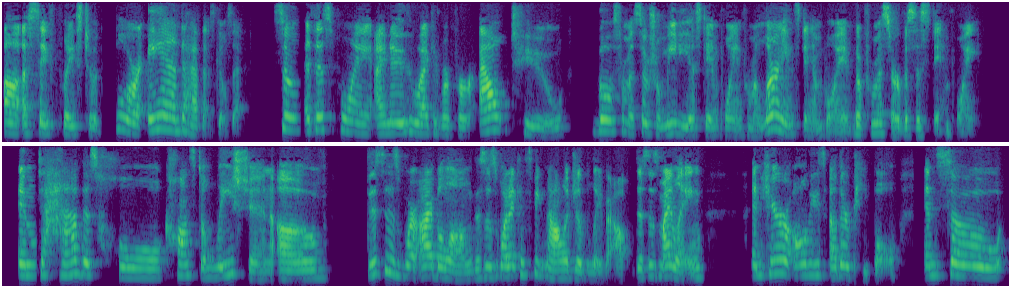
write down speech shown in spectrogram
uh, a safe place to explore and to have that skill set. So at this point, I know who I could refer out to, both from a social media standpoint, and from a learning standpoint, but from a services standpoint. And to have this whole constellation of this is where I belong, this is what I can speak knowledgeably about, this is my lane, and here are all these other people. And so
